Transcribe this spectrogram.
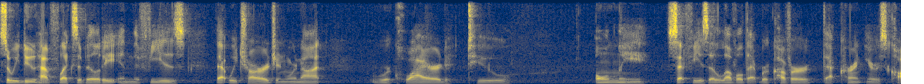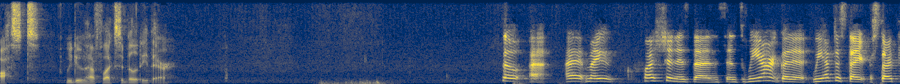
So we do have flexibility in the fees that we charge, and we're not required to only set fees at a level that recover that current year's costs. We do have flexibility there. So, uh, I, my question is then, since we aren't going to, we have to start start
